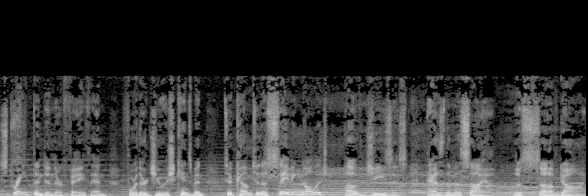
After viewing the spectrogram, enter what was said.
strengthened in their faith and for their Jewish kinsmen to come to the saving knowledge of Jesus as the Messiah, the Son of God.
